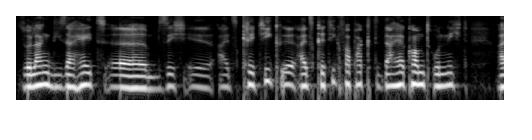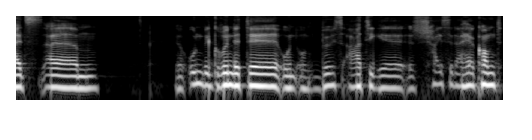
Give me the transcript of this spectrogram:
solange dieser Hate äh, sich äh, als Kritik äh, als Kritik verpackt daherkommt und nicht als ähm, äh, unbegründete und, und bösartige Scheiße daherkommt,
